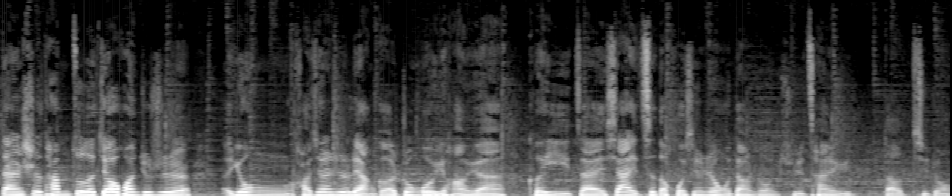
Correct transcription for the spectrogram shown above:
但是他们做的交换就是用好像是两个中国宇航员可以在下一次的火星任务当中去参与到其中。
